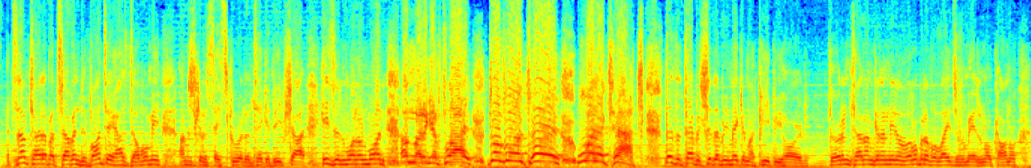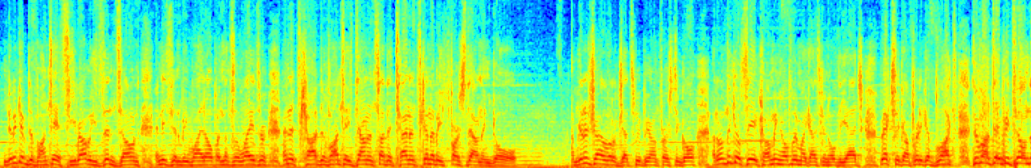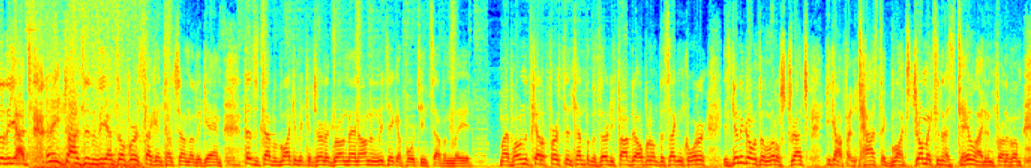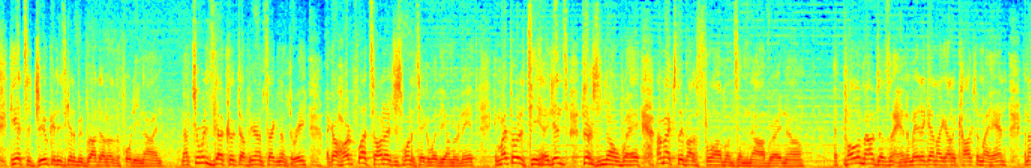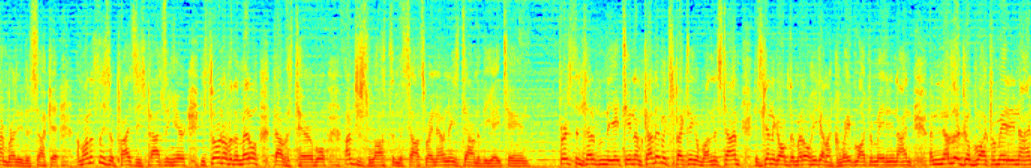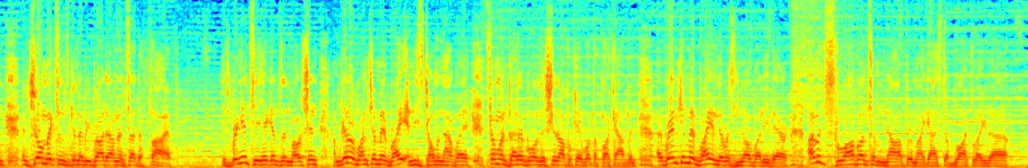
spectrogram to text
It's now tied up at seven. Davante has double me. I'm just gonna say screw it and take a deep shot. He's in one-on-one. I'm letting it fly. Davante! What a catch! That's the type of shit that be making my pee-pee hard. Third and ten, I'm gonna need a little bit of a laser from Aidan O'Connell. I'm gonna give Davante a C route. He's in zone and he's gonna be wide open. That's a laser and it's caught. Davante's down inside the 10. It's gonna be first down and goal. I'm going to try a little jet sweep here on first and goal. I don't think you'll see it coming. Hopefully my guys can hold the edge. We actually got pretty good blocks. Davante beats Hill to the edge, and he dives into the end zone for a second touchdown of the game. That's the type of blocking that can turn a grown man on, and we take a 14-7 lead. My opponent's got a first and 10 for the 35 to open up the second quarter. He's going to go with a little stretch. He got fantastic blocks. Joe Mixon has daylight in front of him. He hits a juke, and he's going to be brought down to the 49. Not sure what he's got cooked up here on second and three. I got hard flats on. I just want to take away the underneath. He might throw to Tee Higgins. There's no way. I'm actually about to slob on some knob right now. If pull him out doesn't animate again, I got a cock in my hand, and I'm ready to suck it. I'm honestly surprised he's passing here. He's throwing over the middle. That was terrible. I'm just lost in the sauce right now, and he's down to the 18. First and 10 from the 18. I'm kind of expecting a run this time. He's going to go up the middle. He got a great block from 89. Another good block from 89. And Joe Mixon's going to be brought down inside the 5. He's bringing T. Higgins in motion. I'm going to run commit right, and he's going that way. Someone better blow this shit up. Okay, what the fuck happened? I ran commit right, and there was nobody there. I would slob on some knob for my guys to block like that.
